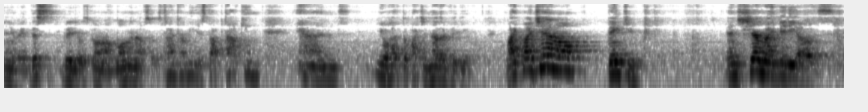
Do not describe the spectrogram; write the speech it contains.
Anyway, this video has gone on long enough, so it's time for me to stop talking and you'll have to watch another video. Like my channel, thank you, and share my videos.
